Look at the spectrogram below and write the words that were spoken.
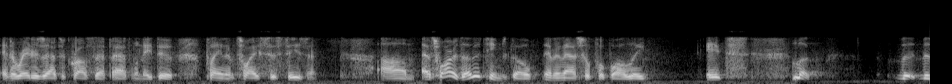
And the Raiders have to cross that path when they do, playing them twice this season. Um, as far as other teams go in the National Football League, it's look, the, the,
